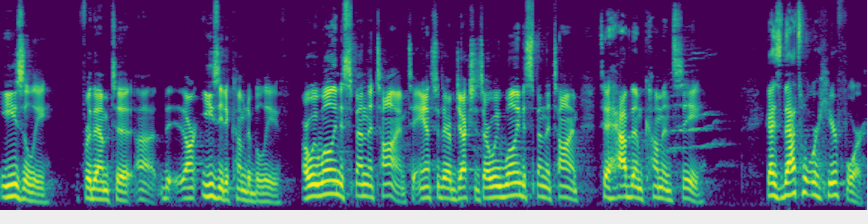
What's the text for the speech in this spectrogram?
easily for them to, uh, aren't easy to come to believe? Are we willing to spend the time to answer their objections? Are we willing to spend the time to have them come and see? Guys, that's what we're here for.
